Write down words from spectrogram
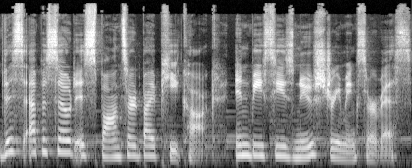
This episode is sponsored by Peacock, NBC's new streaming service.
